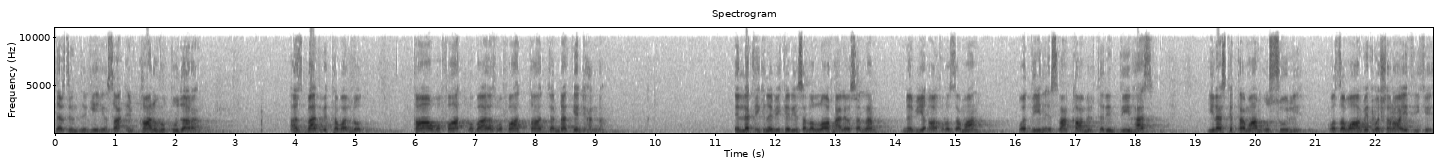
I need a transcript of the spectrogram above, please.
در زندگی انسان امکان وقوع دارند از بعد تولد. تا وفات و بعد از وفات تا جنت یا جهنم. علتی که نبی کریم صلی الله علیه وسلم نبی آخر الزمان و دین اسلام کامل ترین دین هست این است که تمام اصولی و ضوابط و شرایطی که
